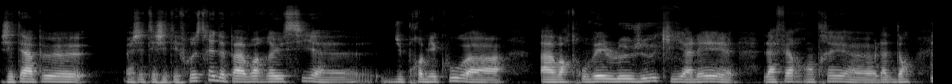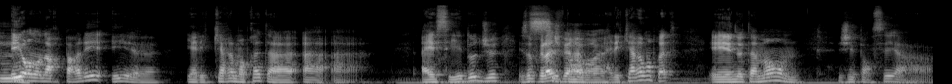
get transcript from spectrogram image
j'étais un peu, bah, j'étais, j'étais frustré de pas avoir réussi euh, du premier coup à, à avoir trouvé le jeu qui allait la faire rentrer euh, là-dedans. Mm. Et on en a reparlé et, et elle est carrément prête à, à, à, à essayer d'autres jeux. Et sauf que là, je vais, vrai. elle est carrément prête. Et notamment, j'ai pensé à.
